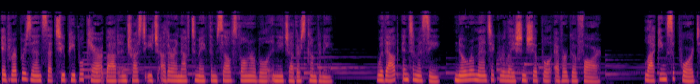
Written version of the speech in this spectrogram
It represents that two people care about and trust each other enough to make themselves vulnerable in each other's company. Without intimacy, no romantic relationship will ever go far. Lacking support,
